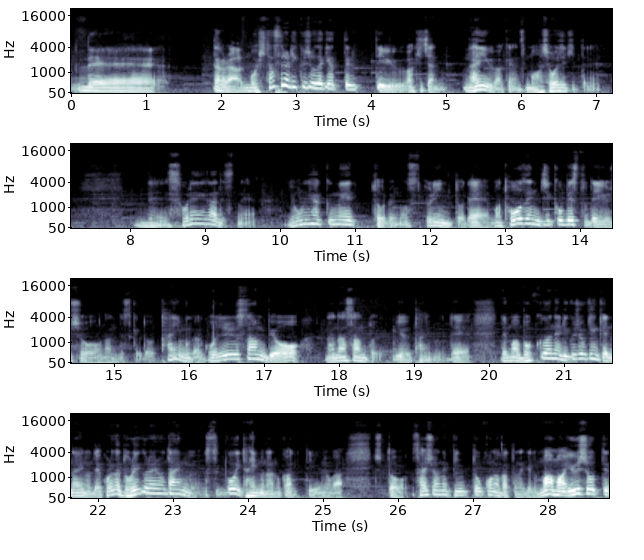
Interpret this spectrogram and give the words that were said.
でだからもうひたすら陸上だけやってるっていうわけじゃないわけなんです。もう正直言ってね。でそれがですね 400m のスプリントで、まあ、当然自己ベストで優勝なんですけどタイムが53秒73というタイムでで、まあ、僕はね陸上経験ないのでこれがどれぐらいのタイムすごいタイムなのかっていうのがちょっと最初はねピンとこなかったんだけどまあまあ優勝って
